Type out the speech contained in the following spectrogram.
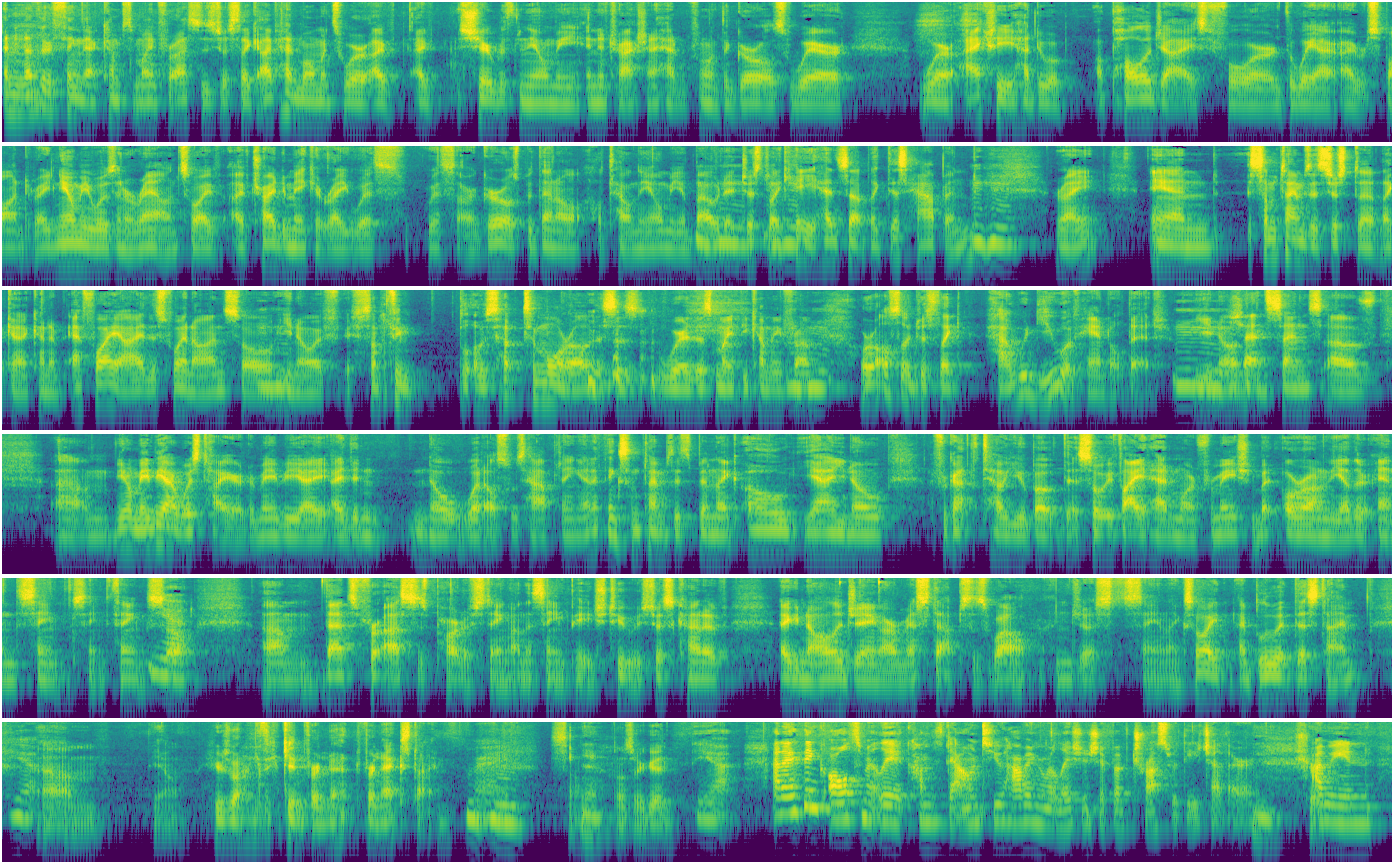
another thing that comes to mind for us is just like I've had moments where I've, I've shared with Naomi an interaction I had with one of the girls where where I actually had to a- apologize for the way I, I responded. Right, Naomi wasn't around, so I've I've tried to make it right with with our girls, but then I'll I'll tell Naomi about it, mm-hmm. just like mm-hmm. hey, heads up, like this happened, mm-hmm. right? And sometimes it's just a, like a kind of FYI, this went on, so you know if if something blows up tomorrow. This is where this might be coming from. Or also just like how would you have handled it? You know that sense of um, you know maybe i was tired or maybe I, I didn't know what else was happening. And i think sometimes it's been like oh yeah you know i forgot to tell you about this. So if i had had more information but or on the other end same same thing. So um, that's for us as part of staying on the same page too is just kind of acknowledging our missteps as well and just saying like so i, I blew it this time. Yeah. um, you know, here's what I'm thinking for ne- for next time. Right. Mm-hmm. So Yeah. those are good. Yeah. And I think ultimately it comes down to having a relationship of trust with each other. Mm, sure. I mean,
